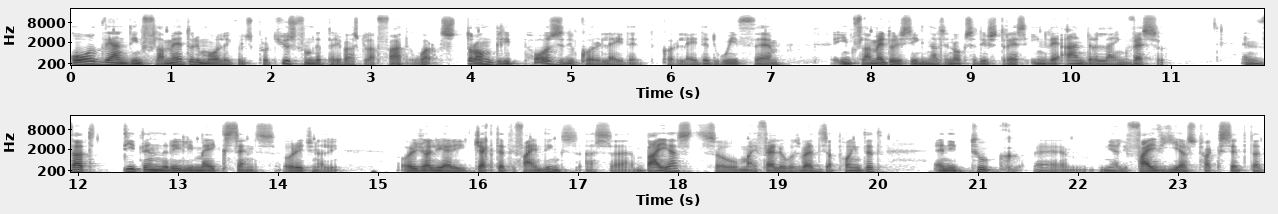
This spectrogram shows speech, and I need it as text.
all the anti-inflammatory molecules produced from the perivascular fat were strongly positive correlated, correlated with um, inflammatory signals and oxidative stress in the underlying vessel. And that didn't really make sense originally. Originally, I rejected the findings as uh, biased, so my fellow was very disappointed. And it took um, nearly five years to accept that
